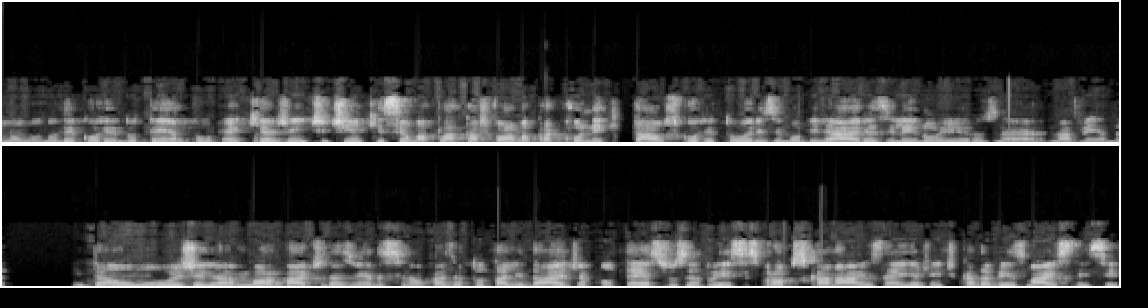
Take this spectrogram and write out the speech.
no, no decorrer do tempo é que a gente tinha que ser uma plataforma para conectar os corretores imobiliárias e leiloeiros né, na venda. Então, hoje, a maior parte das vendas, se não quase a totalidade, acontece usando esses próprios canais, né? E a gente cada vez mais tem se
